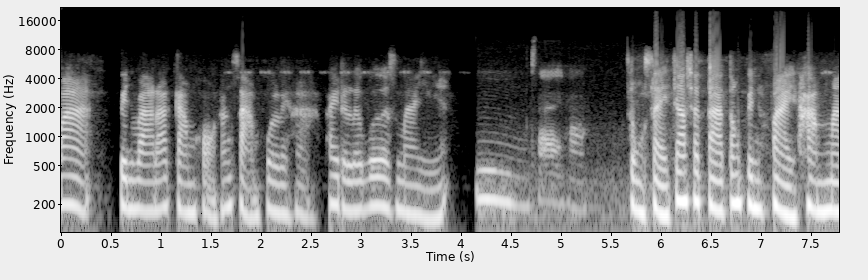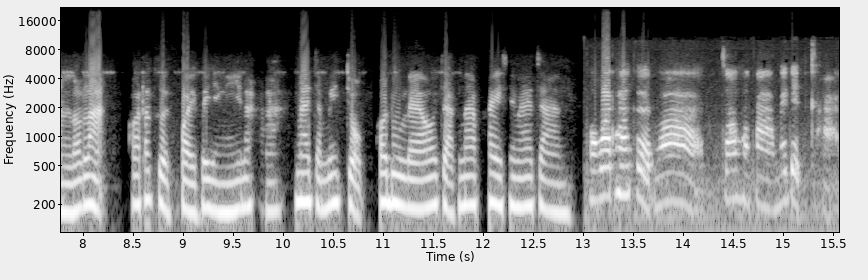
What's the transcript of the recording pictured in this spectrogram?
ว่าเป็นวาระกรรมของทั้งสามคนเลยค่ะไพ่เดลเวอร์สมาอย่างเงี้ย อืมใช่ค่ะ สงสัยเจ้าชะตาต้องเป็นฝ่ายทำมันแล้วล่ะเพ ราะถ้าเกิดปล่อยไปอย่างนี้นะคะ น่าจะไม่จบเพราะดูแล้วจากหน้าไพ่ใช่ไหมอาจารย์ เพราะว่าถ้าเกิดว่าเจ้าชะตาไม่เด็ดขาด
